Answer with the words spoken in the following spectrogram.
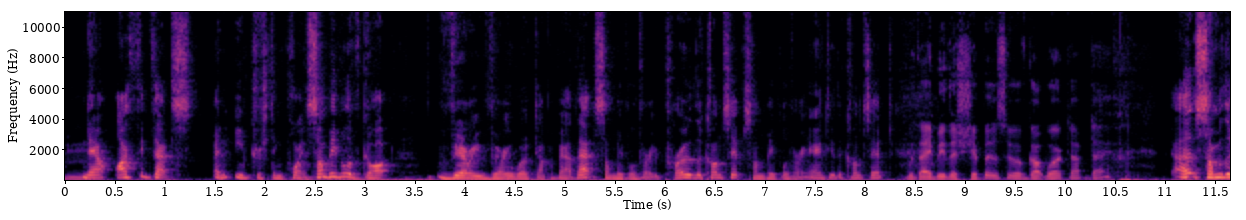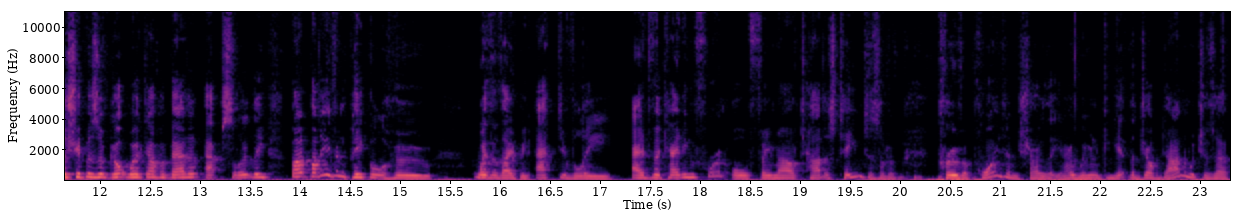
Now, I think that's an interesting point. Some people have got very, very worked up about that. Some people are very pro the concept. Some people are very anti the concept. Would they be the shippers who have got worked up, Dave? Uh, some of the shippers have got worked up about it, absolutely. But but even people who, whether they've been actively advocating for an all-female TARDIS team to sort of prove a point and show that you know women can get the job done, which is a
